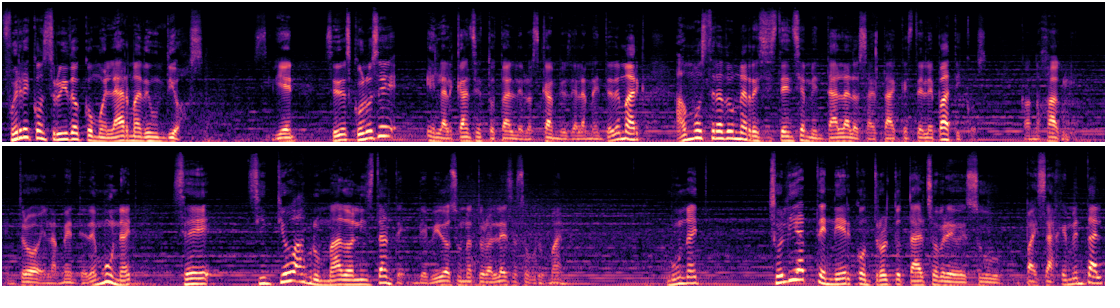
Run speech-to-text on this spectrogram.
fue reconstruido como el arma de un dios. Si bien se desconoce el alcance total de los cambios de la mente de Mark, ha mostrado una resistencia mental a los ataques telepáticos. Cuando Hagley entró en la mente de Moon Knight, se sintió abrumado al instante debido a su naturaleza sobrehumana. Moon Knight solía tener control total sobre su paisaje mental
